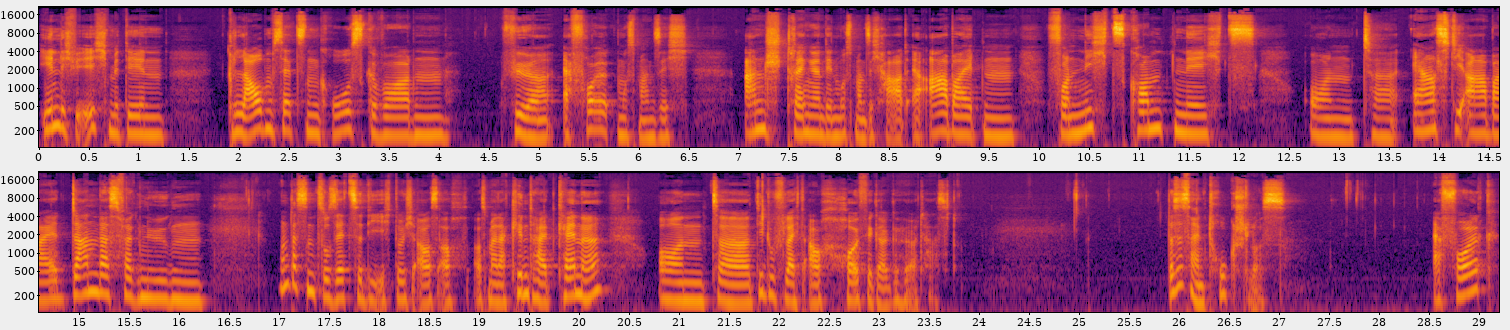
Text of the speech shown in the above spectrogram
ähnlich wie ich mit den Glaubenssätzen groß geworden. Für Erfolg muss man sich anstrengen, den muss man sich hart erarbeiten. Von nichts kommt nichts. Und äh, erst die Arbeit, dann das Vergnügen. Und das sind so Sätze, die ich durchaus auch aus meiner Kindheit kenne und äh, die du vielleicht auch häufiger gehört hast. Das ist ein Trugschluss. Erfolg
